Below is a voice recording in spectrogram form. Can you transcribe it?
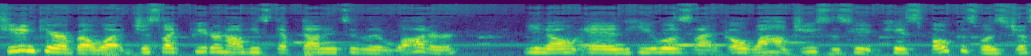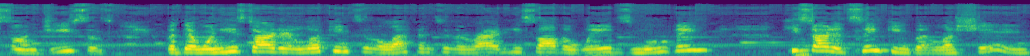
she didn't care about what. Just like Peter, how he stepped out into the water. You know, and he was like, "Oh wow, Jesus." He, his focus was just on Jesus. But then when he started looking to the left and to the right, he saw the waves moving. He started sinking. But Lachey,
